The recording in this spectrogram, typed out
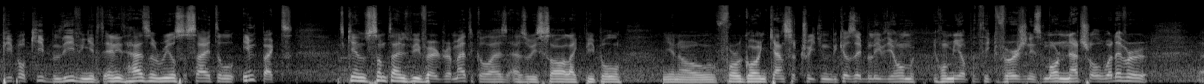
People keep believing it, and it has a real societal impact. It can sometimes be very dramatical, as, as we saw, like people you know, foregoing cancer treatment because they believe the home- homeopathic version is more natural, whatever, uh,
